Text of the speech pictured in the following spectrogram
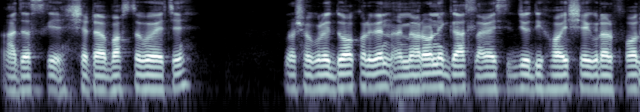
আজ আজকে সেটা বাস্তব হয়েছে। আপনারা সকলে দোয়া করবেন। আমি আরও অনেক গাছ লাগাইছি, যদি হয় সেগুলার ফল।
